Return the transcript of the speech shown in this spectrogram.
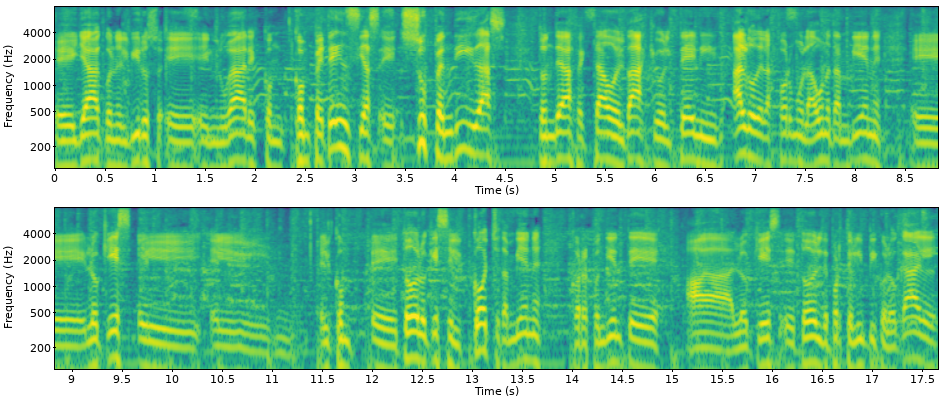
eh, ya con el virus eh, en lugares, con competencias eh, suspendidas donde ha afectado el básquet, el tenis, algo de la Fórmula 1 también, eh, lo que es el, eh, todo lo que es el coche también correspondiente a lo que es eh, todo el deporte olímpico local,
